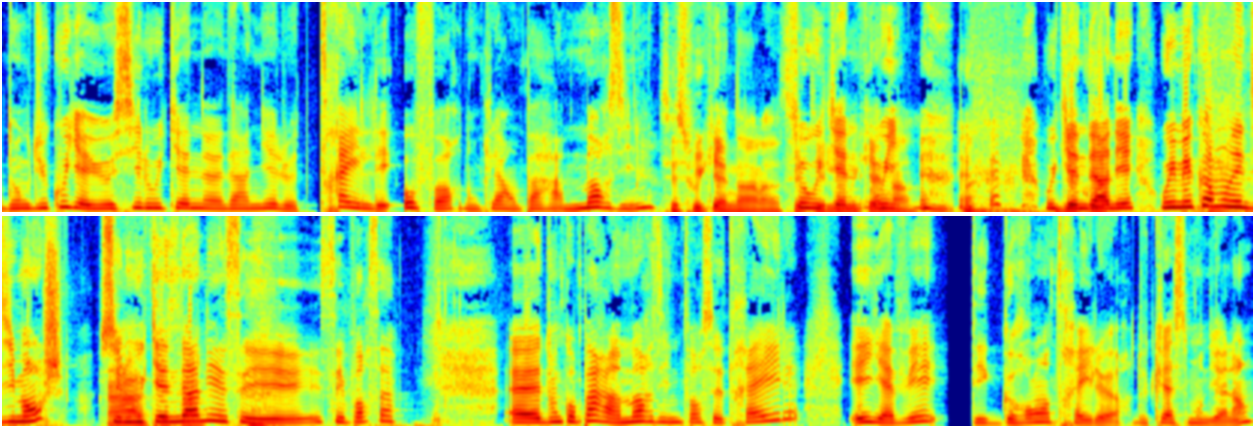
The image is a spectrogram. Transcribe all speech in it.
Donc, du coup, il y a eu aussi le week-end dernier le Trail des Hauts-Forts. Donc là, on part à Morzine. C'est ce week-end, hein. Ce week-end, oui. hein. Week-end dernier. Oui, mais comme on est dimanche, c'est le Ah, week-end dernier, c'est pour ça. Donc, on part à Morzine pour ce trail. Et il y avait des grands trailers de classe mondiale. hein.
